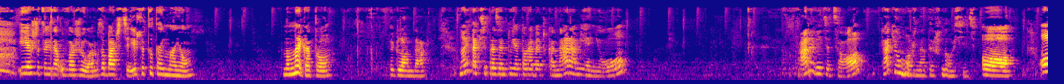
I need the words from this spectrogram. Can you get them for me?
I jeszcze coś zauważyłam. Zobaczcie, jeszcze tutaj mają. No mega to wygląda. No i tak się prezentuje torebeczka na ramieniu. Ale wiecie co? Tak ją można też nosić. O! O,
